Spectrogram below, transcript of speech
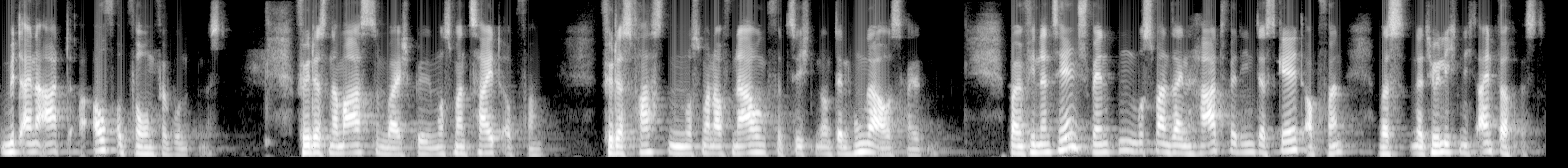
mit einer Art Aufopferung verbunden ist. Für das Namas zum Beispiel muss man Zeit opfern. Für das Fasten muss man auf Nahrung verzichten und den Hunger aushalten. Beim finanziellen Spenden muss man sein hart verdientes Geld opfern, was natürlich nicht einfach ist.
